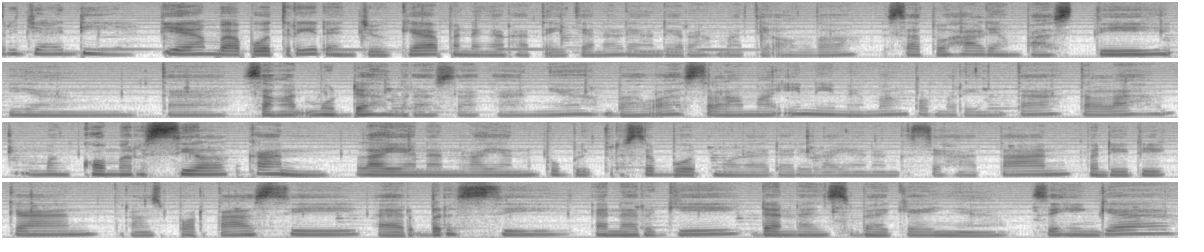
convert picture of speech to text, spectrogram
terjadi ya? Ya, Mbak Putri dan juga pendengar HTI Channel yang dirahmati Allah. Satu hal yang pasti yang kita sangat mudah merasakannya bahwa selama ini memang pemerintah telah mengkomersilkan layanan-layanan publik tersebut mulai dari layanan kesehatan, pendidikan, transportasi, air bersih, energi, dan lain sebagainya. Sehingga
